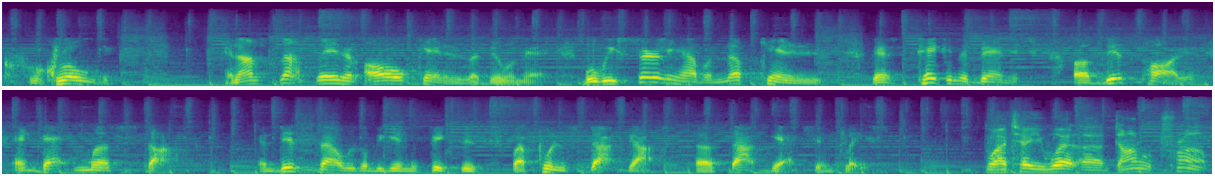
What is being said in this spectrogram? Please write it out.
clothing. And I'm not saying that all candidates are doing that, but we certainly have enough candidates that's taking advantage of this party, and that must stop. And this is how we're going to begin to fix this by putting stop gaps, uh, stop gaps in place. Well, I tell you what, uh, Donald Trump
